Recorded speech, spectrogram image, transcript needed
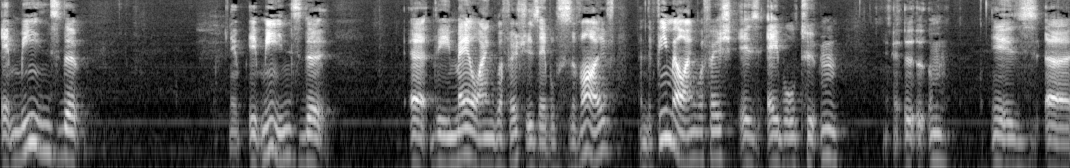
It means that it, it means that uh, the male anglerfish is able to survive, and the female anglerfish is able to mm, uh, um, is uh,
